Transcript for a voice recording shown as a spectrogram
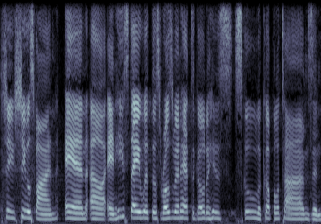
She she was fine, and uh, and he stayed with us. Roosevelt had to go to his school a couple of times, and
